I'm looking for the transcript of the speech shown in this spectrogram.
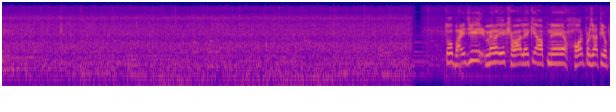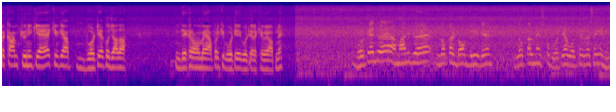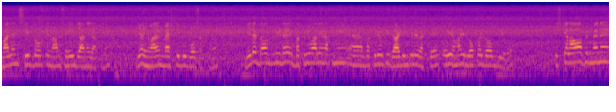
तो भाई जी मेरा एक सवाल है कि आपने हॉर प्रजातियों पे काम क्यों नहीं किया है? क्योंकि आप बोटिया को ज़्यादा देख रहा हूँ मैं यहाँ पर कि बोटिया ही बोटिया रखे हुए आपने। भोटिया जो है, हमारी जो है लोकल डॉग ब्रीड है। लोकल में इसको भोटिया बोलते हैं। वैसे ये हिमालयन सीप डॉग के नाम से ही जाने जाते हैं। या हिमालयन मैस्टी भी बोल सकते हैं। ये जो डॉग ब्रीड है, बकरी वाले अपनी बकरियों की गार्डिंग के लिए रखते हैं। वही हमारी लोकल डॉग ब्रीड है। इसके अलावा फिर मैंने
